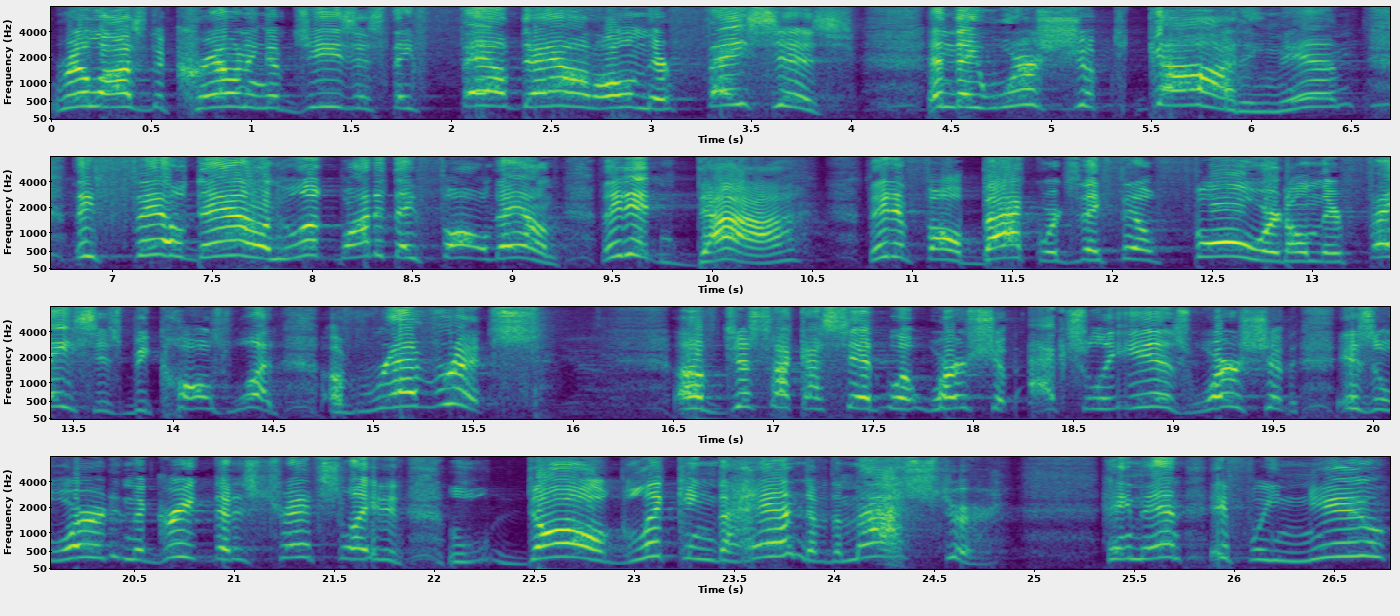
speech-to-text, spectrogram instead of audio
realized the crowning of Jesus, they fell down on their faces and they worshiped God. Amen. They fell down. Look, why did they fall down? They didn't die. They didn't fall backwards, they fell forward on their faces because what? Of reverence. Of just like I said, what worship actually is. Worship is a word in the Greek that is translated dog licking the hand of the master. Amen. If we knew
